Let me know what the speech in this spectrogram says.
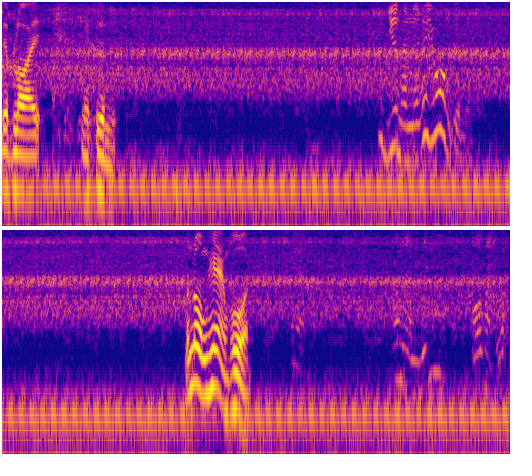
เรียบร้อยไม่ขึ้นยืนหันให้ยุ่งกันมันลงแห้งโพด เอาเงินลุ้นพอใหม่วะ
